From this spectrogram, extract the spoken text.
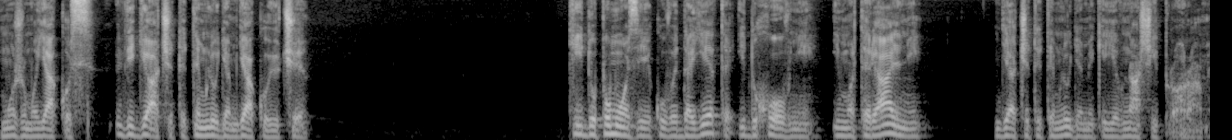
можемо якось віддячити тим людям, дякуючи тій допомозі, яку ви даєте, і духовній, і матеріальній дячити тим людям, які є в нашій програмі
